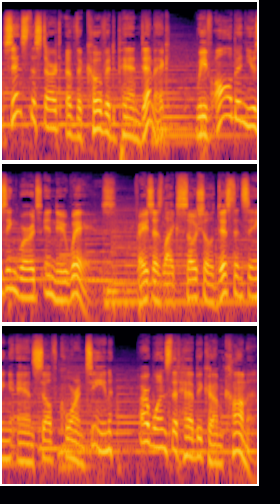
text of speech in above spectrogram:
Since the start of the COVID pandemic, we've all been using words in new ways. Phrases like social distancing and self quarantine are ones that have become common.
